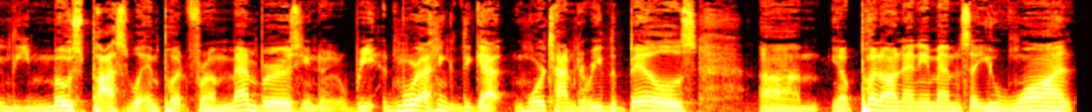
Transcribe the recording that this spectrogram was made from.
the most possible input from members. You know, re- more. I think they got more time to read the bills. Um, you know, put on any amendments that you want.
